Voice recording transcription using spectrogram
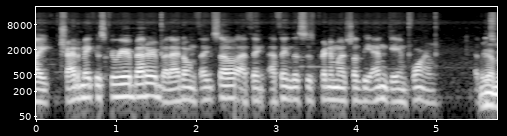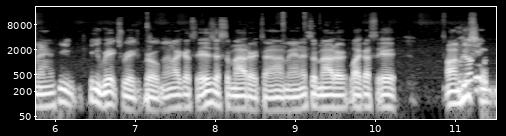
like try to make his career better, but I don't think so. I think I think this is pretty much like the end game for him. Yeah, man. He he rich, rich, bro, man. Like I said, it's just a matter of time, man. It's a matter, like I said, um, he should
